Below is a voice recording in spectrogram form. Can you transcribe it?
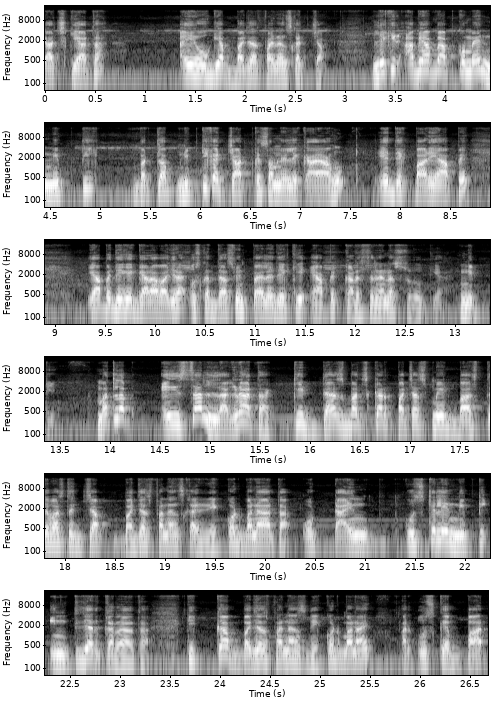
टच किया था, ये हो गया बजाज फाइनेंस का चार्ट लेकिन अब यहाँ पे आपको मैं निफ्टी मतलब निफ्टी का चार्ट के सामने लेकर आया हूँ। ये देख पा रहे हैं यहाँ पे यहाँ पे देखिए ग्यारह बज रहा है, उसका दस मिनट पहले देखिए यहाँ पे करेक्शन लेना शुरू किया निफ्टी मतलब ऐसा लग रहा था कि दस बजकर पचास मिनट बजते बजते जब बजाज फाइनेंस का रिकॉर्ड बनाया था, वो टाइम उसके लिए निफ्टी इंतज़ार कर रहा था कि कब बजाज फाइनेंस रिकॉर्ड बनाए और उसके बाद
